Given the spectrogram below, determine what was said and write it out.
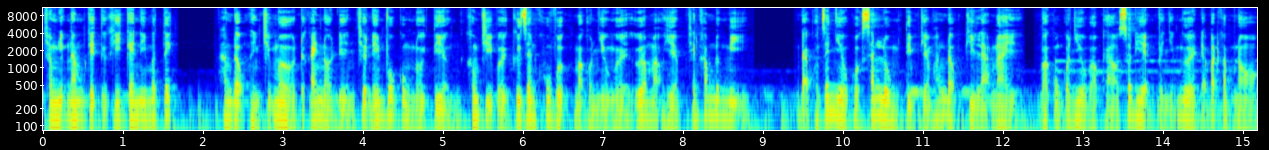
Trong những năm kể từ khi Kenny mất tích, hang động hình chữ M được anh nói đến trở nên vô cùng nổi tiếng không chỉ với cư dân khu vực mà còn nhiều người ưa mạo hiểm trên khắp nước Mỹ. Đã có rất nhiều cuộc săn lùng tìm kiếm hang động kỳ lạ này và cũng có nhiều báo cáo xuất hiện về những người đã bắt gặp nó.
